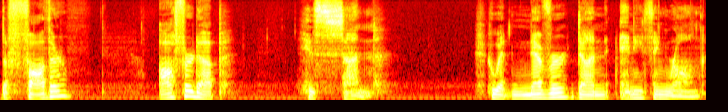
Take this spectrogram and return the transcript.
the Father offered up his Son who had never done anything wrong,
